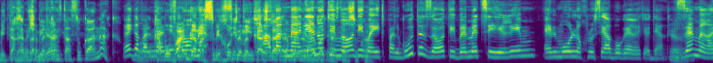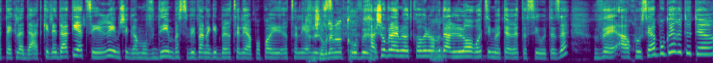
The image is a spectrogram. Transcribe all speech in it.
מתחת לבניין. גם יש מרכז תעסוקה ענק. רגע, אבל מעניין... כמובן גם הסמיכות למרכז תעסוקה. אבל מעניין אותי מאוד אם ההתפלגות הזאת היא באמת צעירים אל מול אוכלוסייה בוגרת יותר. כן. זה מרתק לדעת, כי לדעתי הצעירים שגם עובדים בסביבה, נגיד בהרצליה, אפרופו הרצליה חשוב להם להיות קרובים. חשוב להם להיות קרובים לעבודה, לא רוצים יותר את הסיוט הזה. והאוכלוסייה הבוגרת יותר,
